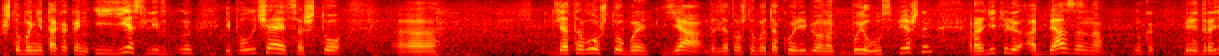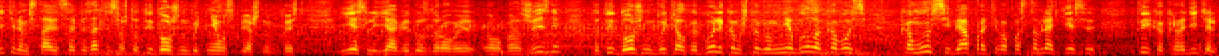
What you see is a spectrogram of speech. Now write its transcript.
чтобы не так, как они. И если ну, и получается, что Э, для того, чтобы я, для того, чтобы такой ребенок был успешным, родителю обязано, ну как перед родителем ставится обязательство, что ты должен быть неуспешным. То есть, если я веду здоровый образ жизни, то ты должен быть алкоголиком, чтобы мне было кого, кому себя противопоставлять. Если ты, как родитель,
